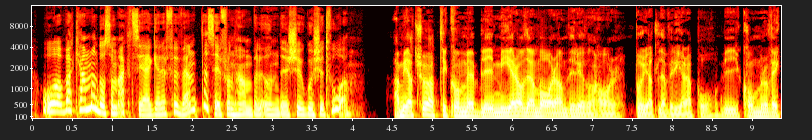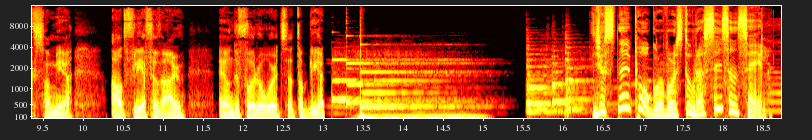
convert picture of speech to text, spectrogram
Och Vad kan man då som aktieägare förvänta sig från Humble under 2022? Jag tror att det kommer bli mer av den varan vi redan har börjat leverera på. Vi kommer att växa med allt fler förvärv eh, under förra årets etablerade Just nu pågår vår stora season sale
